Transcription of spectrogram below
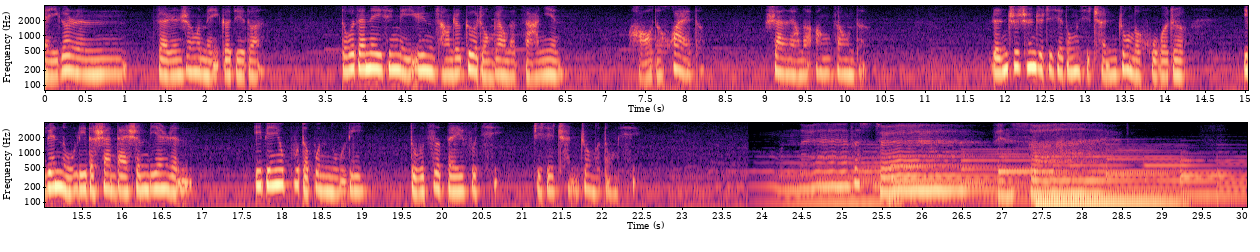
每一个人在人生的每一个阶段，都会在内心里蕴藏着各种各样的杂念，好的、坏的，善良的、肮脏的。人支撑着这些东西沉重的活着，一边努力的善待身边人，一边又不得不努力独自背负起这些沉重的东西。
